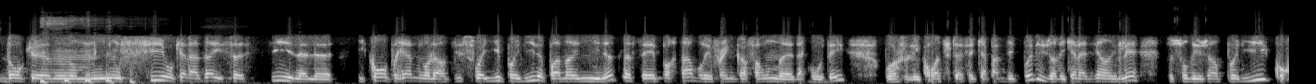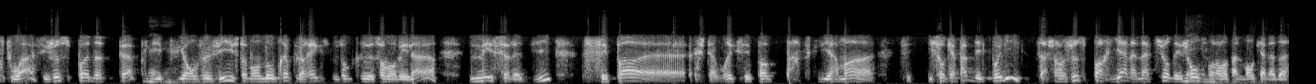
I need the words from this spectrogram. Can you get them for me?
Donc, si au Canada, il se ils comprennent, on leur dit soyez polis pendant une minute. C'est important pour les francophones euh, d'à côté. Moi, je les crois tout à fait capables d'être polis. Genre, les Canadiens anglais, ce sont des gens polis, courtois. C'est juste pas notre peuple. Et puis, on veut vivre selon nos propres règles plutôt que selon les leurs. Mais cela dit, c'est pas, euh, je t'avouerai que c'est pas particulièrement ils sont capables d'être polis. Ça change juste pas rien à la nature des choses fondamentalement au Canada.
